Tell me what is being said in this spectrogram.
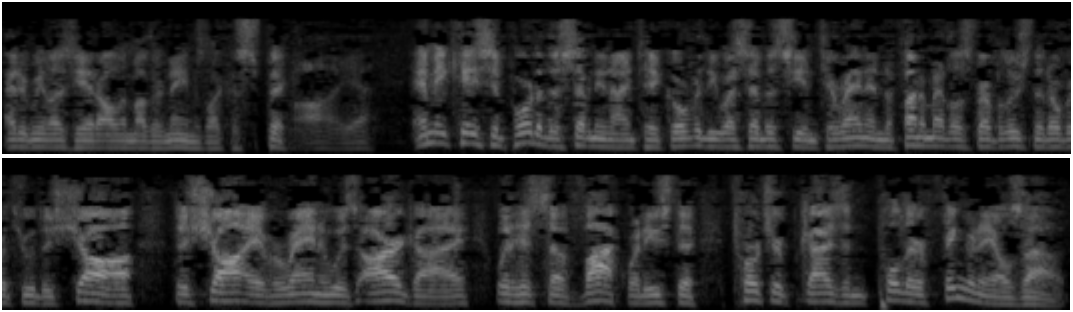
I didn't realize he had all them other names like a spick. Oh, yeah. MEK supported the 79 takeover of the U.S. Embassy in Tehran and the fundamentalist revolution that overthrew the Shah, the Shah of Iran, who was our guy with his savak, when he used to torture guys and pull their fingernails out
